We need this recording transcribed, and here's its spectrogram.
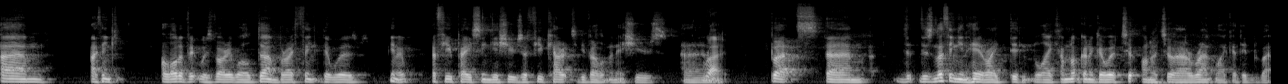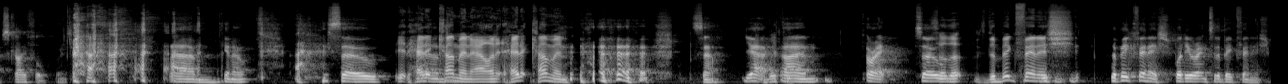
Um, I think a lot of it was very well done, but I think there was you know a few pacing issues, a few character development issues. Um, right. But um, th- there's nothing in here I didn't like. I'm not going to go a two- on a two-hour rant like I did about Skyfall. Um, you know, so It had um, it coming, Alan. It had it coming. so yeah. Um, all right. So, so the the big finish. the big finish. What do you rank to the big finish?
